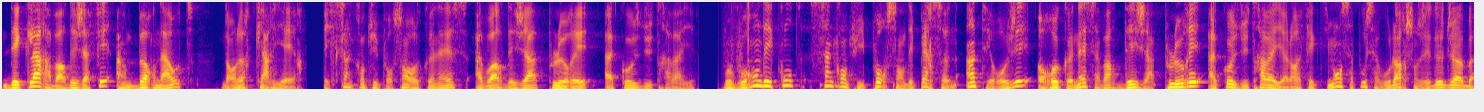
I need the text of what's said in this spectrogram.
déclarent avoir déjà fait un burn-out dans leur carrière et 58% reconnaissent avoir déjà pleuré à cause du travail. Vous vous rendez compte 58% des personnes interrogées reconnaissent avoir déjà pleuré à cause du travail. Alors effectivement, ça pousse à vouloir changer de job.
